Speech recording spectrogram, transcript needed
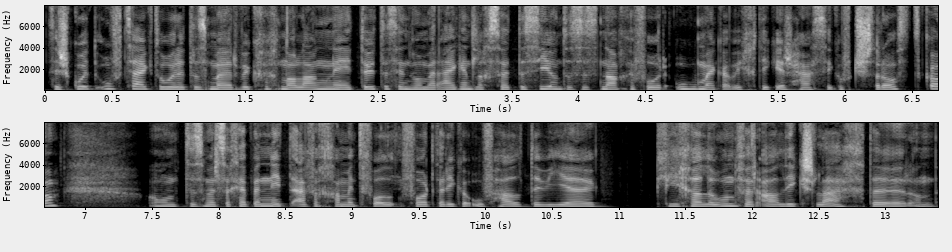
es ist gut aufgezeigt worden, dass wir wirklich noch lange nicht dort sind, wo wir eigentlich sollten und dass es nach wie vor auch mega wichtig ist, hässlich auf die Straße zu gehen. Und dass man sich eben nicht einfach mit Forderungen aufhalten wie äh, gleicher Lohn für alle Geschlechter und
